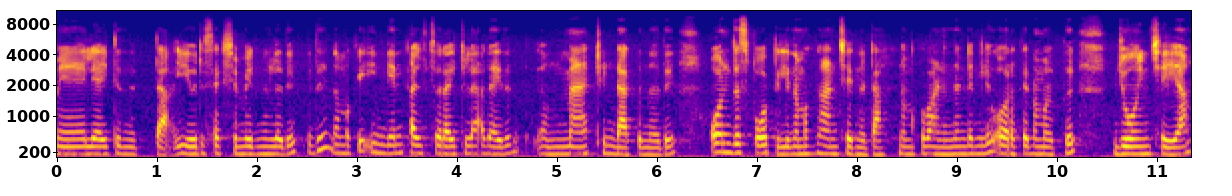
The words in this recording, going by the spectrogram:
മേലെയായിട്ട് നിട്ട ഈ ഒരു സെക്ഷൻ വരുന്നുള്ളത്. ഇത് നമുക്ക് ഇന്ത്യൻ കൾച്ചറായിട്ടുള്ള അതായത് മാറ്റ് ഉണ്ടാക്കുന്നത് ഓൺ ദ സ്പോട്ടിൽ നമുക്ക് കാണിച്ചു തരുന്നിട്ടാ നമുക്ക് വേണമെന്നുണ്ടെങ്കിൽ ഉറക്കെ നമ്മൾക്ക് ജോയിൻ ചെയ്യാം.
